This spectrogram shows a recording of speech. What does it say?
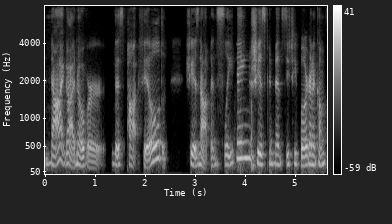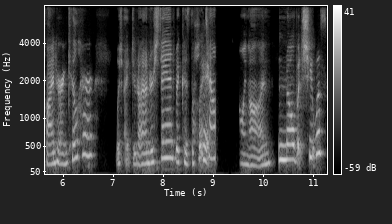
not gotten over this pot field. She has not been sleeping. She is convinced these people are going to come find her and kill her which i do not understand because the whole town is going on. No, but she was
